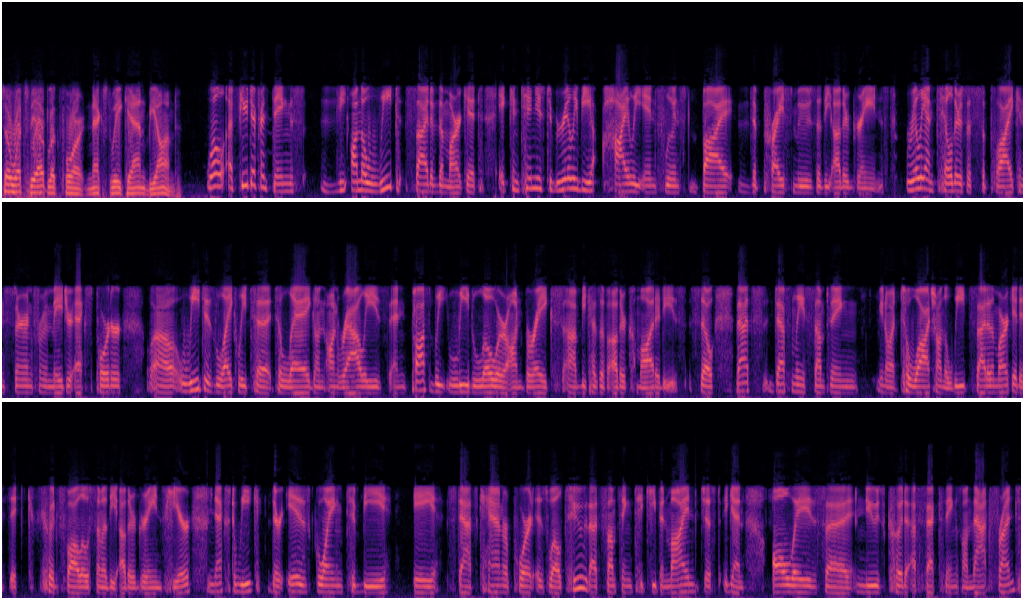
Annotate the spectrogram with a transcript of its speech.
So what's the outlook for next week and beyond? Well, a few different things the on the wheat side of the market, it continues to really be highly influenced by the price moves of the other grains. Really, until there's a supply concern from a major exporter, uh, wheat is likely to, to lag on, on rallies and possibly lead lower on breaks uh, because of other commodities. So that's definitely something you know to watch on the wheat side of the market. It, it could follow some of the other grains here. Next week there is going to be a Stats Can report as well too. That's something to keep in mind. Just again, always uh, news could affect things on that front,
